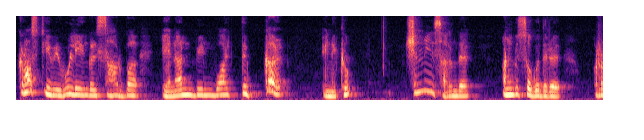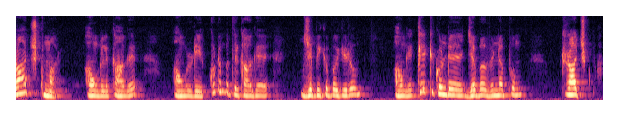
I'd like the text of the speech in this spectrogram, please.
கிராஸ் டிவி ஊழியங்கள் சார்பாக என் அன்பின் வாழ்த்துக்கள். எனக்கும் சென்னையை சார்ந்த அன்பு சகோதரர் ராஜ்குமார் அவங்களுக்காக அவங்களுடைய குடும்பத்திற்காக ஜெபிக்க போகிறோம். அவங்க கேட்டுக்கொண்ட ஜெப விண்ணப்பம் ராஜ்குமார்.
